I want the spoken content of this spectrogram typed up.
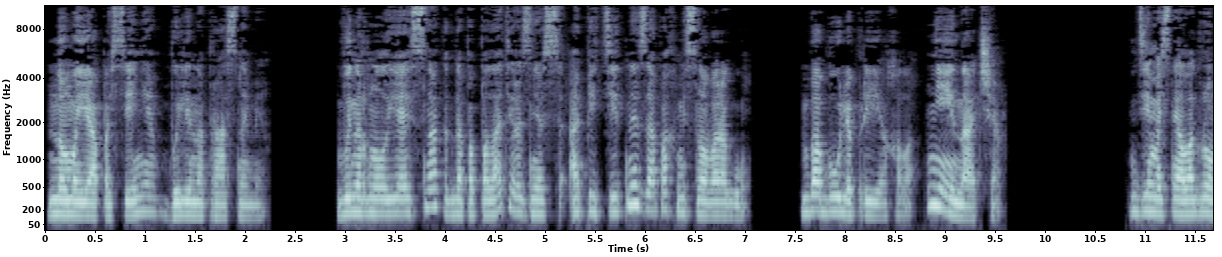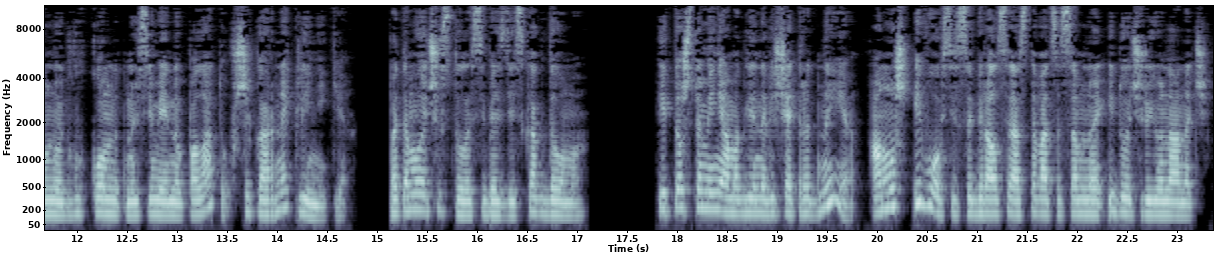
Но мои опасения были напрасными. Вынырнула я из сна, когда по палате разнесся аппетитный запах мясного рагу. Бабуля приехала, не иначе. Дима снял огромную двухкомнатную семейную палату в шикарной клинике, потому я чувствовала себя здесь как дома. И то, что меня могли навещать родные, а муж и вовсе собирался оставаться со мной и дочерью на ночь,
